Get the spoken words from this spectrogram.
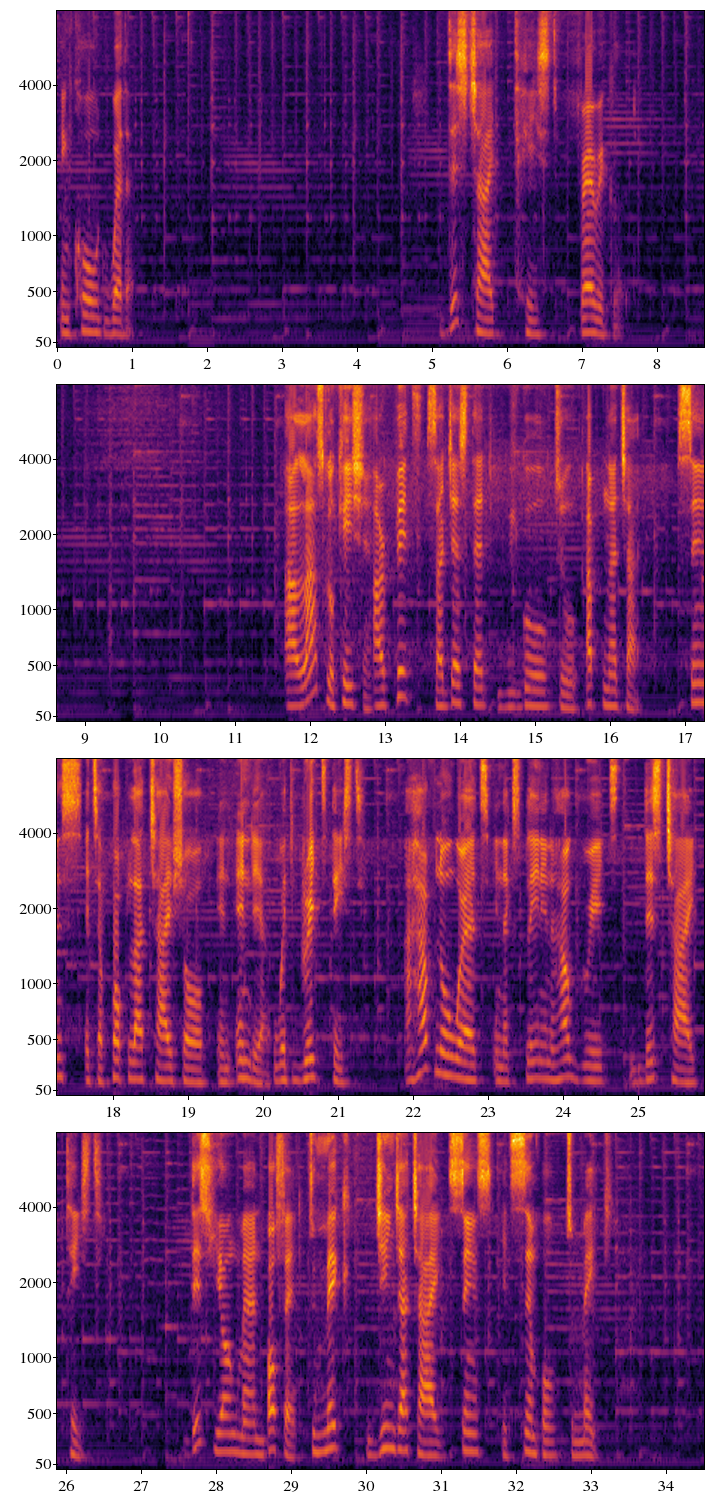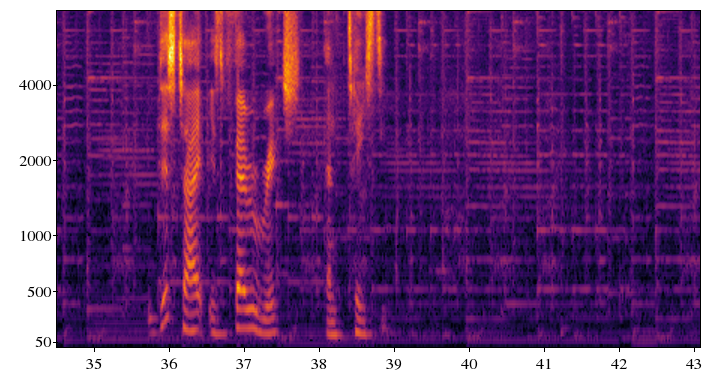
in cold weather. This chai tastes very good. Our last location, Arpit suggested we go to Apna Chai since it's a popular chai shop in India with great taste. I have no words in explaining how great this chai tastes. This young man offered to make ginger chai since it's simple to make. This chai is very rich and tasty.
